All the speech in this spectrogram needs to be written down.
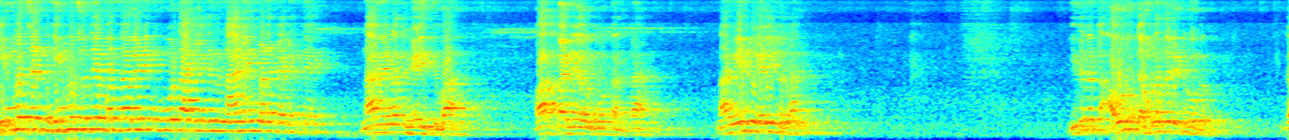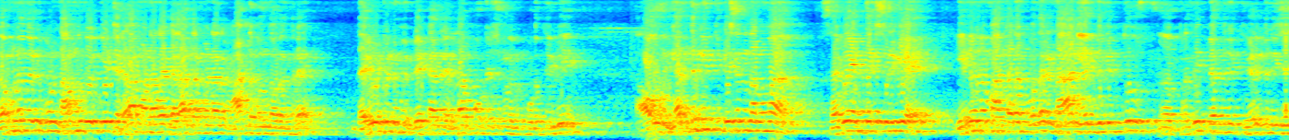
ನಿಮ್ಮ ಜೊತೆ ನಿಮ್ಮ ಜೊತೆ ಬಂದವರೇ ನಿಮ್ಗೆ ಓಟ್ ಹಾಕ್ಲಿಕ್ಕೆ ನಾನೇನ್ ಮಾಡೋಕ್ಕಾಗುತ್ತೆ? ನಾವೇನಾದ್ರು ಹೇಳಿದ್ವಾ ವಾಕ್ಪಾಡಿ ಅವ್ರಿಗೆ ಓಟ್ ಅಂತ. ನಾವೇನು ಹೇಳಿಲ್ಲಲ್ಲ ಇದನ್ನ ಅವರು ಗಮನದಲ್ಲಿ ಇಟ್ಕೋಬೇಕು. ಗಮನದಲ್ಲಿ ನಮ್ಮ ಬಗ್ಗೆ ಜಗಳ ಮಾಡಾರ, ಗಲಾಟೆ ಮಾಡಾರ, ಆಟ ಬಂದವರಂದ್ರೆ ದಯವಿಟ್ಟು ನಿಮಗೆ ಬೇಕಾದ್ರೆ ಎಲ್ಲಾ ಫೋಟೋಸ್ಗಳನ್ನು ಕೊಡ್ತೀವಿ. ಅವ್ರು ಎದ್ದು ನಿಂತು ಕೇಸಿಂದ ನಮ್ಮ ಸಭೆ ಅಧ್ಯಕ್ಷರಿಗೆ ಏನೇನೋ ಮಾತಾಡಕ್ ಹೋದಾಗ ನಾನು ಎದ್ದು ನಿಂತು ಪ್ರದೀಪ್ ಎದ್ದು ನಿಂತು ಹೇಳಿದ್ದು ನಿಜ.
